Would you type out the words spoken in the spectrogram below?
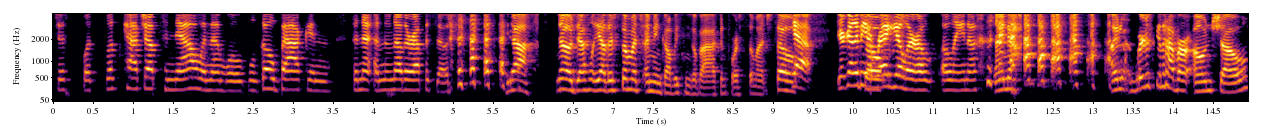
just let's let's catch up to now and then we'll we'll go back in the ne- in another episode. yeah. No, definitely. Yeah. There's so much. I mean, God, we can go back and forth so much. So yeah, you're going to be a regular, Elena. I know. I know. We're just gonna have our own show,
